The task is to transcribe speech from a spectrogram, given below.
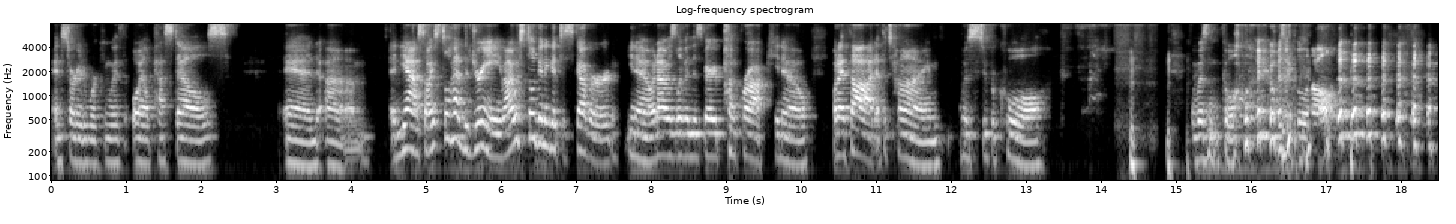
and started working with oil pastels. And um, and yeah, so I still had the dream. I was still going to get discovered, you know, and I was living this very punk rock, you know, what I thought at the time was super cool. it wasn't cool. it wasn't cool at all.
